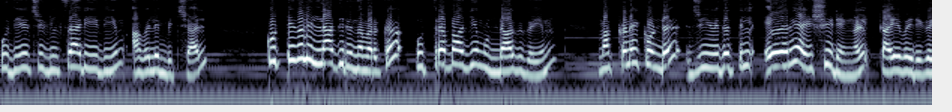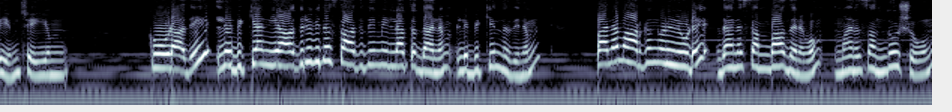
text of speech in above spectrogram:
പുതിയ ചികിത്സാ രീതിയും അവലംബിച്ചാൽ കുട്ടികളില്ലാതിരുന്നവർക്ക് പുത്രഭാഗ്യം ഉണ്ടാകുകയും മക്കളെ കൊണ്ട് ജീവിതത്തിൽ ഏറെ ഐശ്വര്യങ്ങൾ കൈവരികയും ചെയ്യും. കൂടാതെ ലഭിക്കാൻ യാതൊരുവിധ സാധ്യതയുമില്ലാത്ത ധനം ലഭിക്കുന്നതിനും പല മാർഗങ്ങളിലൂടെ ധനസമ്പാദനവും മനസന്തോഷവും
